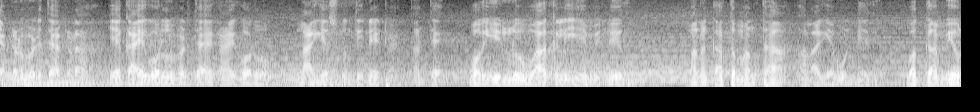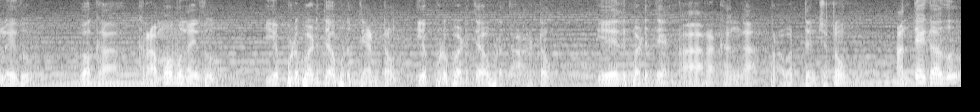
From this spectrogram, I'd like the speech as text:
ఎక్కడ పడితే అక్కడ ఏ కాయగూరలు పడితే ఆ కాయగూరలు లాగేసుకుని తినేటమే అంతే. ఒక ఇల్లు వాకిలి ఏమీ లేదు. మన గతం అంతా అలాగే ఉండేది. ఒక గమ్యం లేదు ఒక క్రమం లేదు. ఎప్పుడు పడితే అప్పుడు తినటం ఎప్పుడు పడితే అప్పుడు తాగటం ఏది పడితే ఆ రకంగా ప్రవర్తించటం. అంతేకాదు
